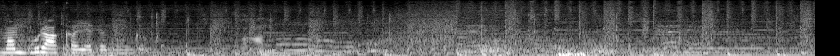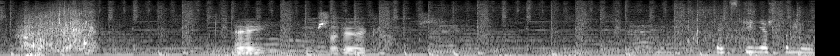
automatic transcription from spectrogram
Mam buraka jednego. Ej, mam szary ekran. Jak zginiesz to mów.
